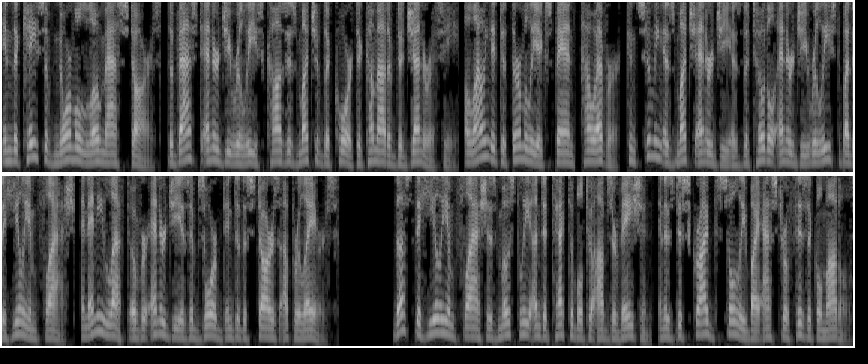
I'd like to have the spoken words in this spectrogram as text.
In the case of normal low-mass stars, the vast energy release causes much of the core to come out of degeneracy, allowing it to thermally expand, however, consuming as much energy as the total energy released by the helium flash, and any left-over energy is absorbed into the star's upper layers. Thus the helium flash is mostly undetectable to observation, and is described solely by astrophysical models.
